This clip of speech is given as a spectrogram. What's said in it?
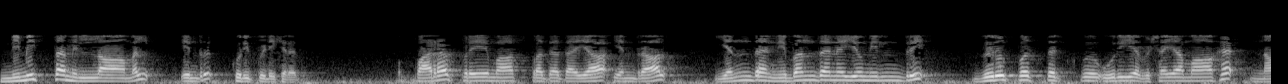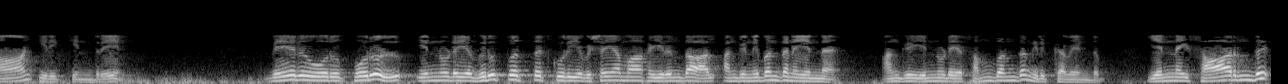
நிமித்தமில்லாமல் என்று குறிப்பிடுகிறது. பரபிரேமாஸ்பததயா என்றால் எந்த நிபந்தனையுமின்றி விருப்பத்திற்கு உரிய விஷயமாக நான் இருக்கின்றேன். வேறு ஒரு பொருள் என்னுடைய விருப்பத்திற்குரிய விஷயமாக இருந்தால் அங்கு நிபந்தனை என்ன? அங்கு என்னுடைய சம்பந்தம் இருக்க வேண்டும். என்னை சார்ந்து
